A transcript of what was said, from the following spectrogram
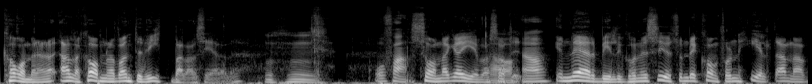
kamerorna, alla kamerorna var inte vitbalanserade. Mhm. Åh fan. Sådana grejer va. Så Ja. att Ja. i närbilden kunde se ut som det kom från ett helt annat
